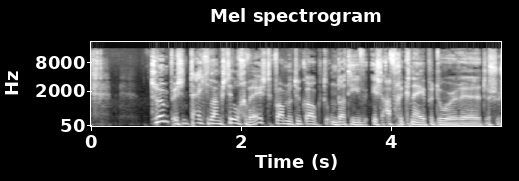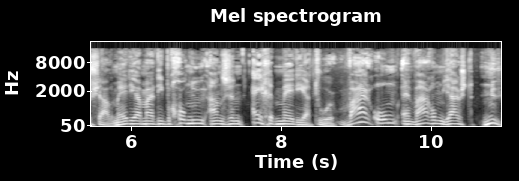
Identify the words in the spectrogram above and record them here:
Trump is een tijdje lang stil geweest. Kwam natuurlijk ook omdat hij is afgeknepen door uh, de sociale media. Maar die begon nu aan zijn eigen mediatour. Waarom en waarom juist nu?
